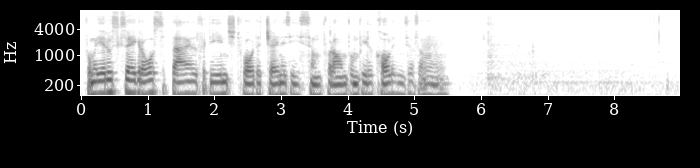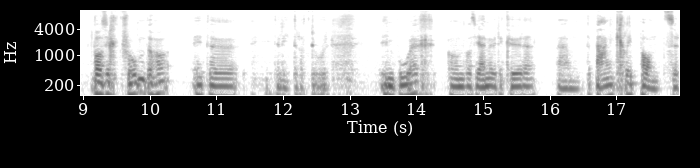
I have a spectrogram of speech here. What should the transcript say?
von mir aus gesehen ein grosser Teil Verdienst von der Genesis und vor allem von Phil Collins. Also. Mhm. Was ich gefunden habe in der der Literatur, im Buch und was ich immer wieder höre, ähm, der Bänkli-Panzer.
